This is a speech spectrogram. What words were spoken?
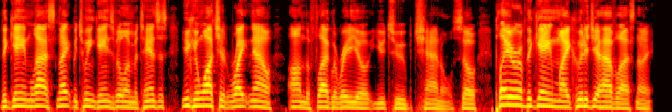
the game last night between Gainesville and Matanzas, you can watch it right now on the Flagler Radio YouTube channel. So, player of the game, Mike, who did you have last night?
